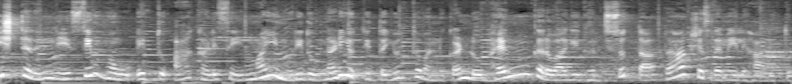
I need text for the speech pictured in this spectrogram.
ಇಷ್ಟರಲ್ಲಿ ಸಿಂಹವು ಎದ್ದು ಆಕಳಿಸಿ ಮೈ ಮುರಿದು ನಡೆಯುತ್ತಿದ್ದ ಯುದ್ಧವನ್ನು ಕಂಡು ಭಯಂಕರವಾಗಿ ಘರ್ಜಿಸುತ್ತಾ ರಾಕ್ಷಸರ ಮೇಲೆ ಹಾರಿತು.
